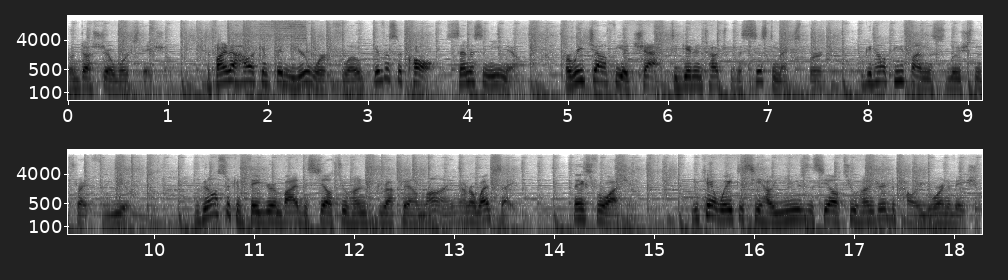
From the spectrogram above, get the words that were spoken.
or industrial workstation. To find out how it can fit into your workflow, give us a call, send us an email, or reach out via chat to get in touch with a system expert who can help you find the solution that's right for you. You can also configure and buy the CL200 directly online on our website. Thanks for watching. We can't wait to see how you use the CL200 to power your innovation.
